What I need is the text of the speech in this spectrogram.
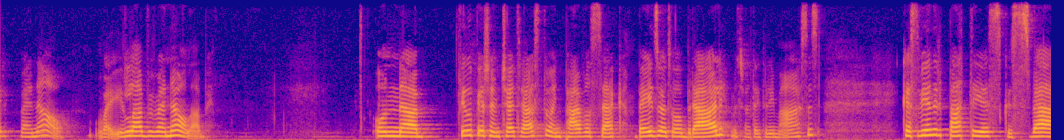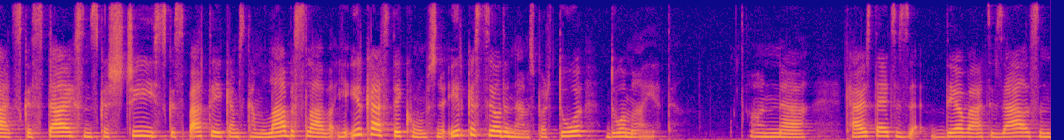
ir vai nav, vai ir labi vai nav labi. Un, uh, Filipiešiem 4,8 Pāvils saka, beidzot, vēl brāļi, mēs varētu teikt, arī māsas, kas vien ir patiesa, kas svēts, kas taisns, kas šķīs, kas patīkams, kam laba slava, ja ir kāds tikums, ja ir kas cildināms, par to domājiet. Un, kā jūs teicat, Dievvvārds ir zēlis, un,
